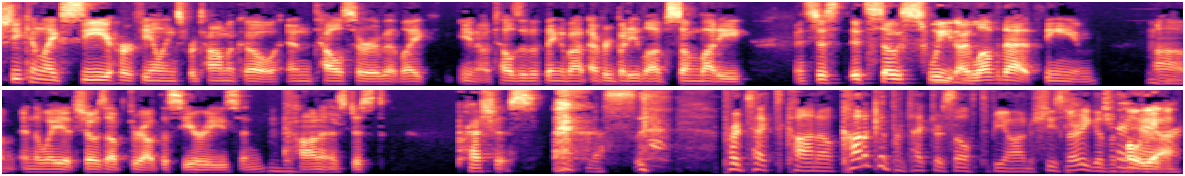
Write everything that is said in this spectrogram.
she can like see her feelings for Tamako and tells her that like you know tells her the thing about everybody loves somebody. It's just it's so sweet. I Mhm. love that theme Mhm. um, and the way it shows up throughout the series. And. Kanna is just precious. yes. protect Kanna. Kanna can protect herself, to be honest. She's very good with oh yeah,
